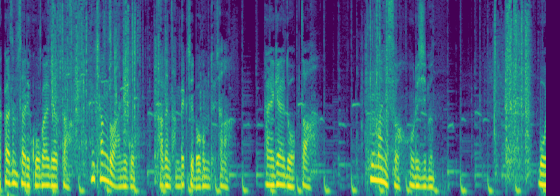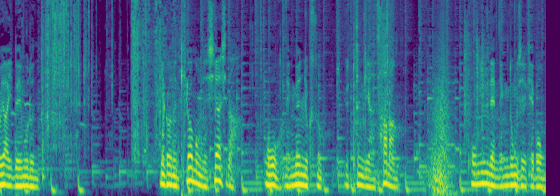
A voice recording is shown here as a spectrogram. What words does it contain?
닭가슴살이 고갈되었다. 헬창도 아니고 다른 단백질 먹으면 되잖아. 달걀도 없다. 풀만 있어 우리 집은. 뭐야 이 뇌물은. 이거는 키워먹는 씨앗이다. 오 냉면 육수. 유통기한 사망. 봉인된 냉동실 개봉.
